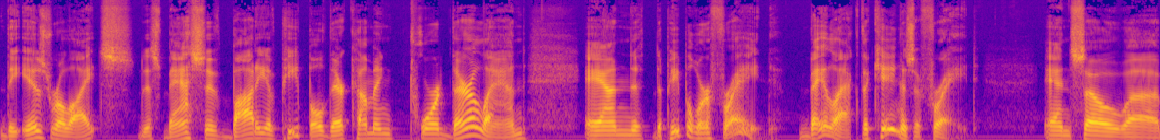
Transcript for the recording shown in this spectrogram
the Israelites, this massive body of people, they're coming toward their land and the people are afraid. Balak, the king, is afraid. And so uh,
